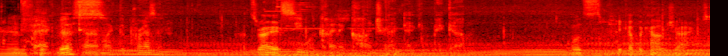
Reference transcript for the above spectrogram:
And In pick fact, no this. time like the present. That's right. Let's see what kind of contract I can pick up. Let's pick up a contract.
